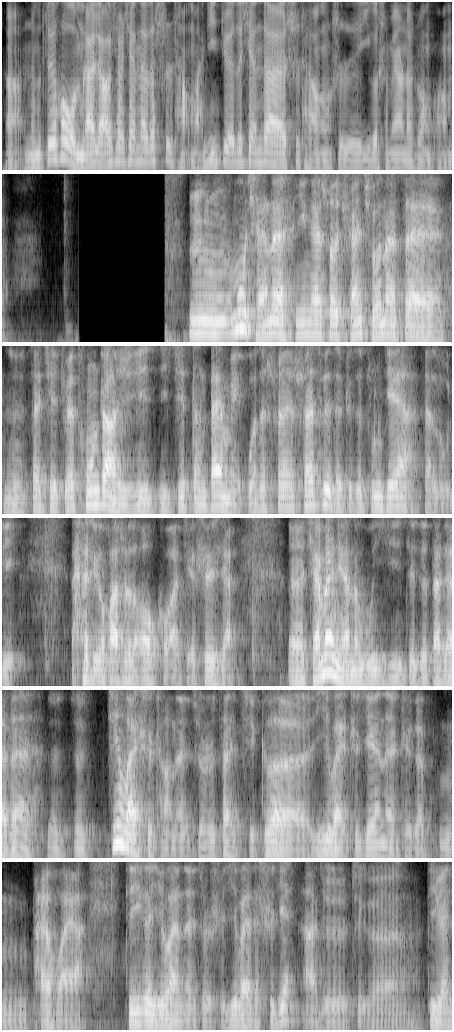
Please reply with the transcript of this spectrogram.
啊。那么最后我们来聊一下现在的市场吧，您觉得现在市场是一个什么样的状况呢？嗯，目前呢，应该说全球呢在嗯在解决通胀以及以及等待美国的衰衰退的这个中间啊，在努力。这个话说的拗口啊，解释一下。呃，前半年呢，无疑这个大家的呃这境外市场呢，就是在几个意外之间的这个嗯徘徊啊。第一个意外呢，就是意外的事件啊，就是这个地缘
